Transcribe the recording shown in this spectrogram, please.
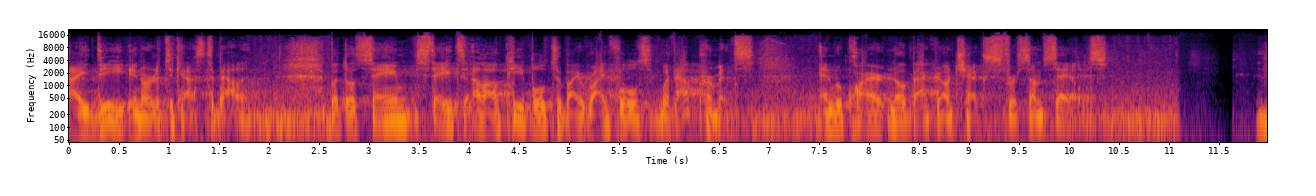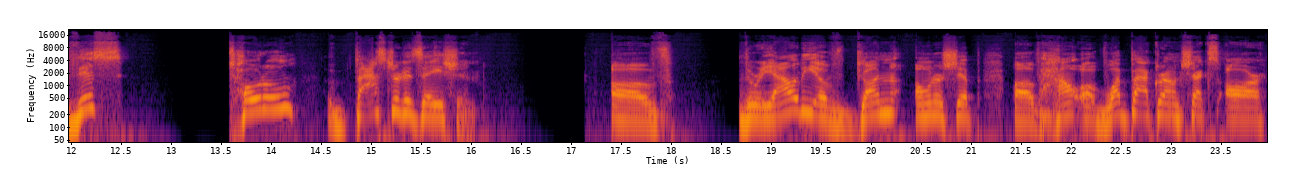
ID in order to cast a ballot. But those same states allow people to buy rifles without permits and require no background checks for some sales. This total bastardization of the reality of gun ownership, of how of what background checks are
